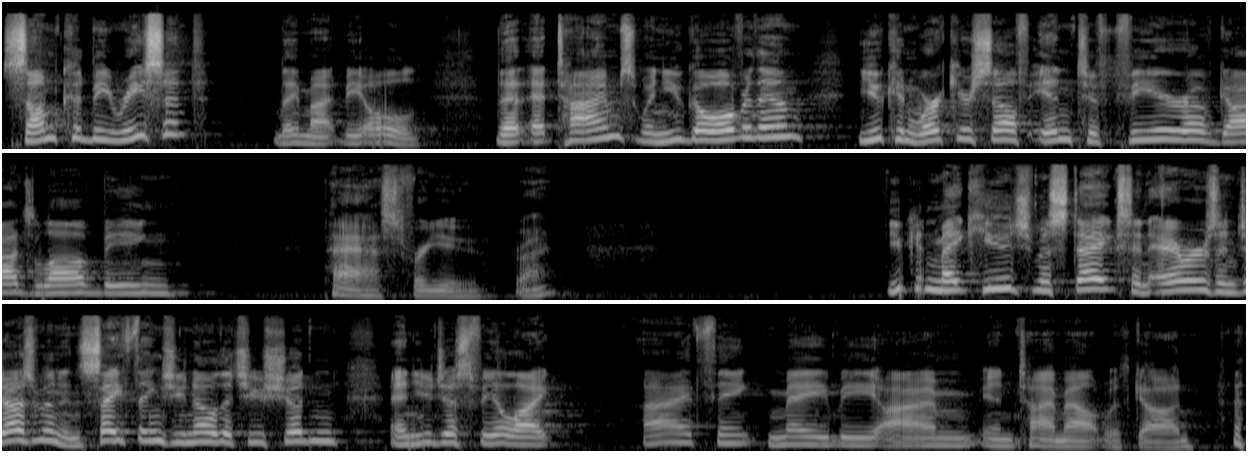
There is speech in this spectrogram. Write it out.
Some could be recent, they might be old. That at times, when you go over them, you can work yourself into fear of God's love being passed for you, right? You can make huge mistakes and errors in judgment and say things you know that you shouldn't, and you just feel like, I think maybe I'm in timeout with God.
